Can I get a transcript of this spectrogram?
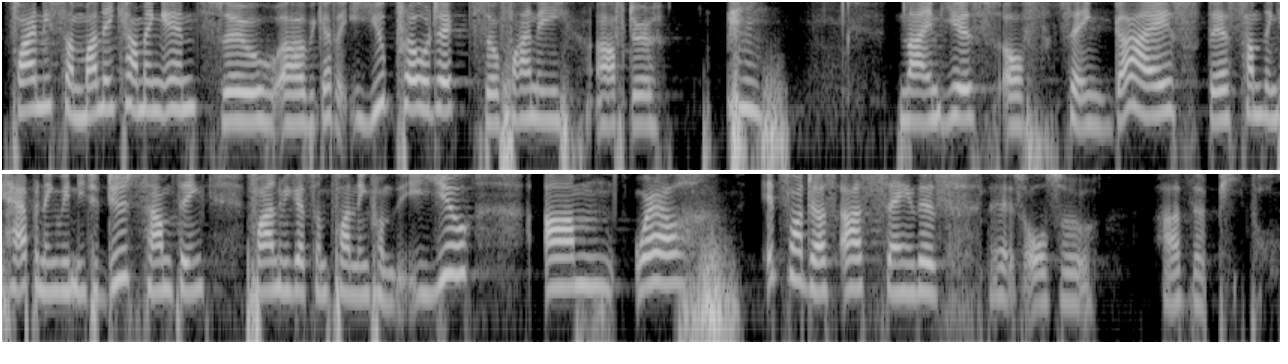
Finally, some money coming in, so uh, we got an EU project. So finally, after nine years of saying, guys, there's something happening, we need to do something. Finally, we get some funding from the EU. Um, well, it's not just us saying this, there's also other people.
